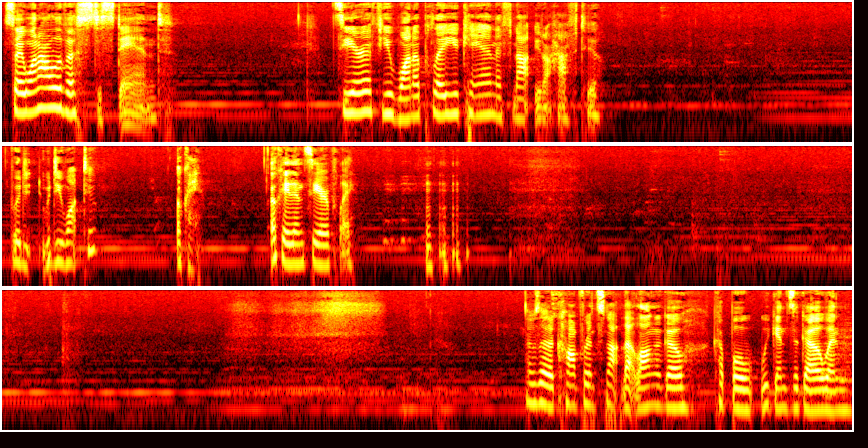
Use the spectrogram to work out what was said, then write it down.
So I want all of us to stand. Sierra, if you want to play, you can. If not, you don't have to. Would, would you want to? Okay. Okay, then Sierra, play. I was at a conference not that long ago, a couple weekends ago, and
